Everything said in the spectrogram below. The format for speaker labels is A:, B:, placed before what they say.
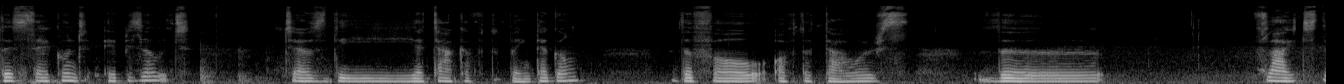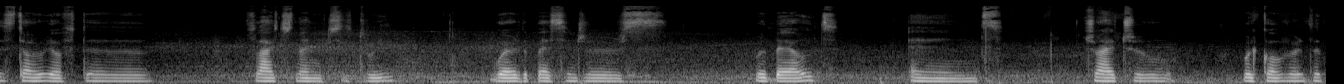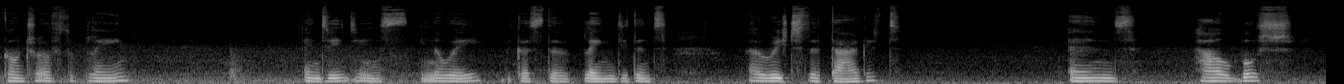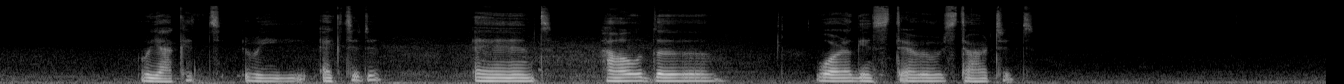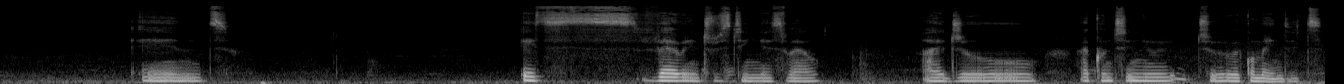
A: The second episode tells the attack of the Pentagon, the fall of the towers, the flight, the story of the Flight 93, where the passengers rebelled and tried to recover the control of the plane and did in, in a way because the plane didn't uh, reach the target. And how Bush reacted reacted and how the war against terror started. And it's very interesting as well. I do, I continue to recommend it.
